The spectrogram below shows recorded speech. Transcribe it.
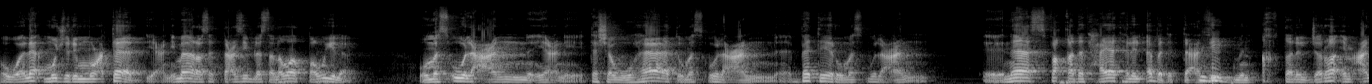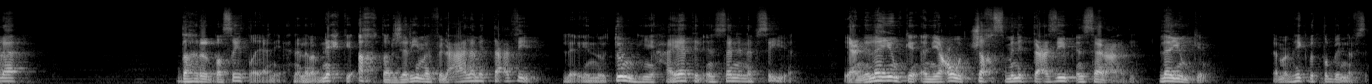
هو لا مجرم معتاد يعني مارس التعذيب لسنوات طويلة ومسؤول عن يعني تشوهات ومسؤول عن بتر ومسؤول عن آه، ناس فقدت حياتها للأبد. التعذيب من أخطر الجرائم على ظهر البسيطة. يعني إحنا لما بنحكي أخطر جريمة في العالم التعذيب لأنه تنهي حياة الإنسان النفسية. يعني لا يمكن أن يعود شخص من التعذيب إنسان عادي. لا يمكن. تمام؟ هيك بالطب النفسي.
